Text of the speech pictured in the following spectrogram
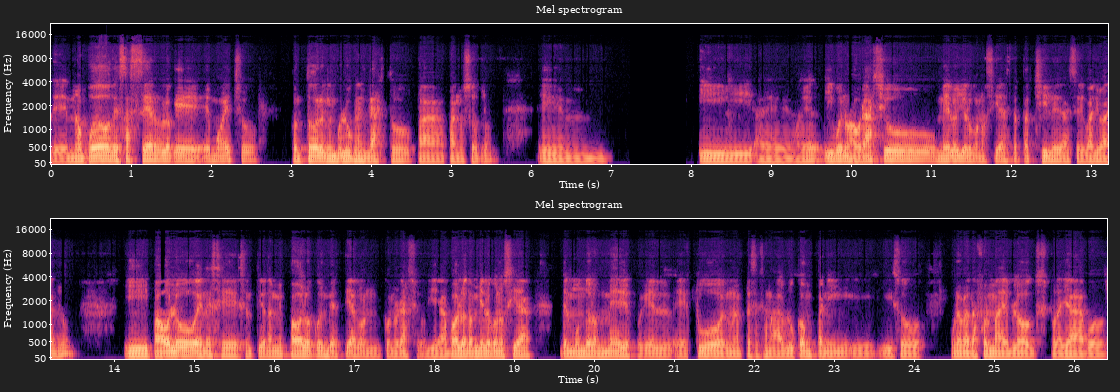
eh, no puedo deshacer lo que hemos hecho con todo lo que involucra en gasto para nosotros. Em, y, eh, y bueno, a Horacio Melo yo lo conocía de Startup Chile hace varios años. Y Paolo, en ese sentido también, Paolo coinvertía con, con Horacio. Y a Paolo también lo conocía del mundo de los medios, porque él estuvo en una empresa llamaba Blue Company y, hizo una plataforma de blogs por allá por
